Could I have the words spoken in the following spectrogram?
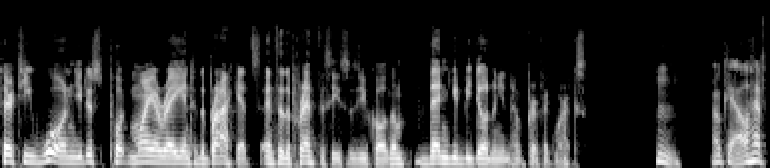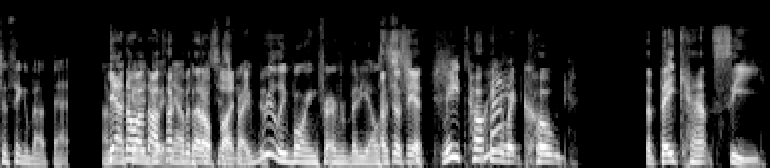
31 you just put my array into the brackets, into the parentheses as you call them, then you'd be done and you'd have perfect marks. Hmm. Okay, I'll have to think about that. I'm Yeah, no, I'll- I'll talk about that offline, It's probably really boring for everybody else. I was just saying, me talking about code that they can't see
